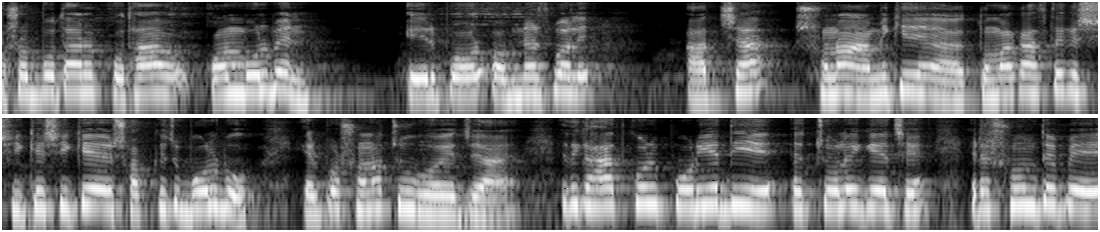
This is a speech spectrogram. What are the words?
অসভ্যতার কথা কম বলবেন? এরপর অবিনাশ বলে আচ্ছা সোনা, আমি কি তোমার কাছ থেকে শিখে শিখে সব কিছু বলব? এরপর সোনা চুপ হয়ে যায়। এদিকে হাত করে পরিয়ে দিয়ে চলে গেছে এটা শুনতে পেয়ে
